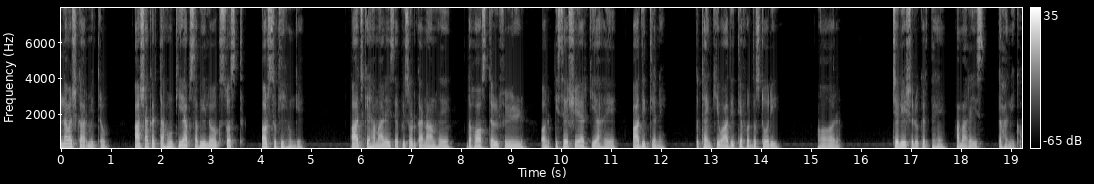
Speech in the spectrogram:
नमस्कार मित्रों। आशा करता हूँ कि आप सभी लोग स्वस्थ और सुखी होंगे। आज के हमारे इस एपिसोड का नाम है द हॉस्टल फ़ील्ड और इसे शेयर किया है आदित्य ने। तो thank you Aditya for the story और चलिए शुरू करते हैं हमारे इस कहानी को।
